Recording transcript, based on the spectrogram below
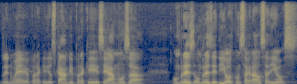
renueve, para que Dios cambie, para que seamos ah, hombres, hombres de Dios, consagrados a Dios.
